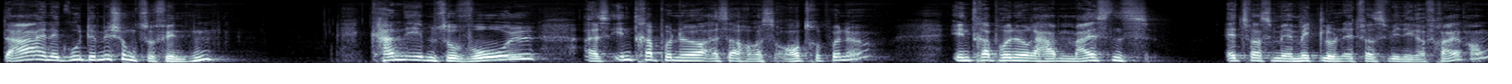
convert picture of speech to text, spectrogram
da eine gute Mischung zu finden, kann eben sowohl als Intrapreneur als auch als Entrepreneur. Intrapreneure haben meistens etwas mehr Mittel und etwas weniger Freiraum.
